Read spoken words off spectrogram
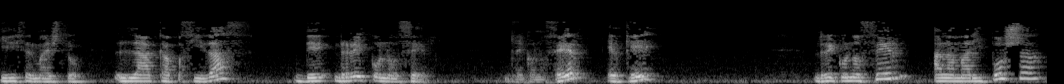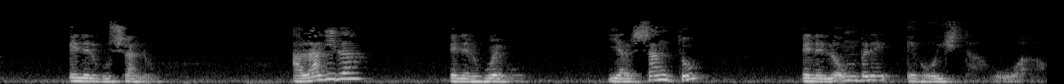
Y dice el maestro, la capacidad de reconocer. ¿Reconocer el qué? Reconocer a la mariposa en el gusano, al águila en el huevo y al santo en el hombre egoísta. ¡Wow!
